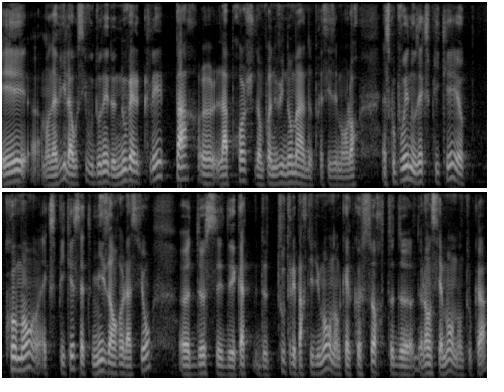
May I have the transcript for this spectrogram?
et, à mon avis, là aussi, vous donnez de nouvelles clés par euh, l'approche d'un point de vue nomade, précisément. Alors, est-ce que vous pouvez nous expliquer euh, comment expliquer cette mise en relation de, ces, des, de toutes les parties du monde, en quelque sorte de, de l'ancien monde en tout cas,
